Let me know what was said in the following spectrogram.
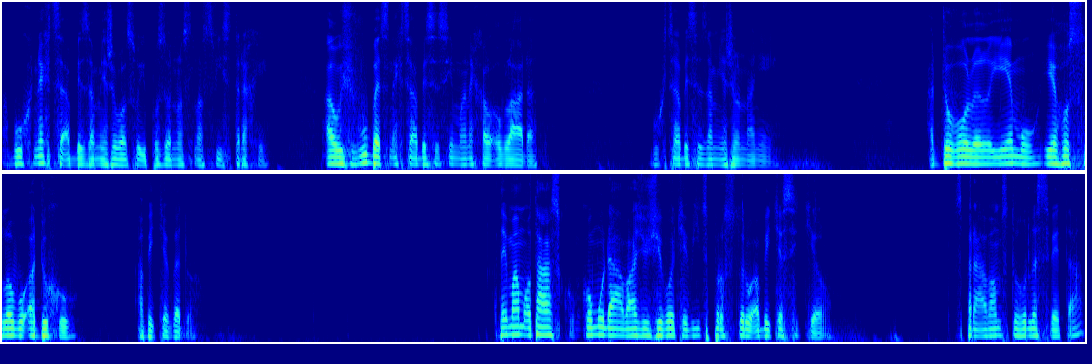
A Bůh nechce, aby zaměřoval svoji pozornost na svý strachy. A už vůbec nechce, aby se s nima nechal ovládat. Bůh chce, aby se zaměřil na něj. A dovolil jemu, jeho slovu a duchu, aby tě vedl. A teď mám otázku, komu dáváš v životě víc prostoru, aby tě sytil? Zprávám z tohohle světa?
